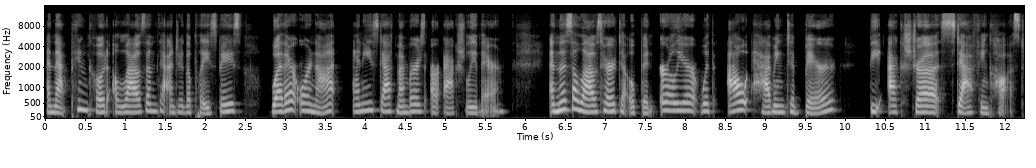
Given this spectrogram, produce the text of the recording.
and that PIN code allows them to enter the play space whether or not any staff members are actually there. And this allows her to open earlier without having to bear the extra staffing cost.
